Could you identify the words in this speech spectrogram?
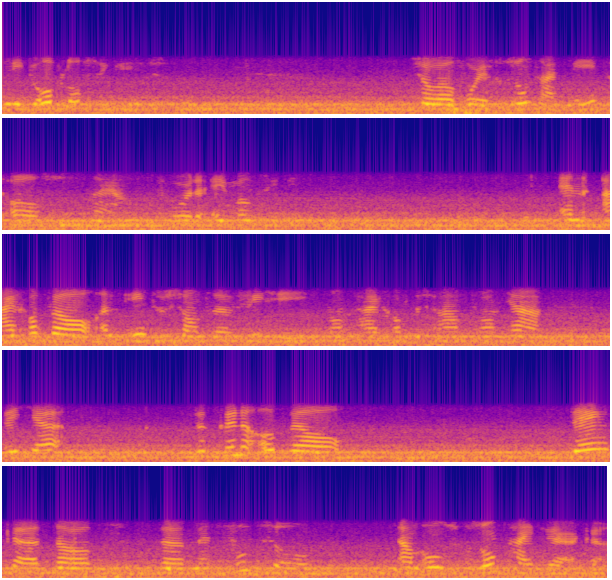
niet de oplossing is. Zowel voor je gezondheid niet als nou ja, voor de emotie niet. En hij gaf wel een interessante visie. Want hij gaf dus aan van ja, weet je, we kunnen ook wel denken dat we met voedsel aan onze gezondheid werken.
